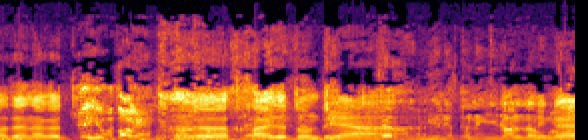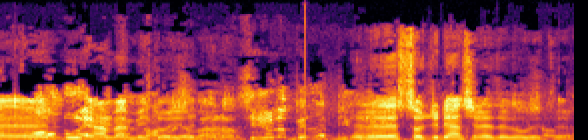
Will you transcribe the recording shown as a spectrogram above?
他在那个那个海的中间啊，应该两百米左右吧。现在手机亮起来这个位置。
